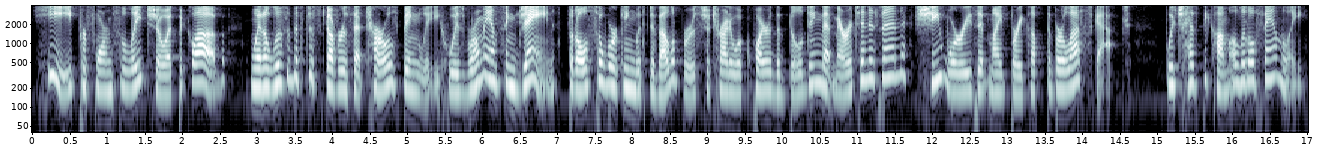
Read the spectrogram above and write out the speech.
He performs the late show at the club. When Elizabeth discovers that Charles Bingley, who is romancing Jane, but also working with developers to try to acquire the building that Meriton is in, she worries it might break up the burlesque act, which has become a little family.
